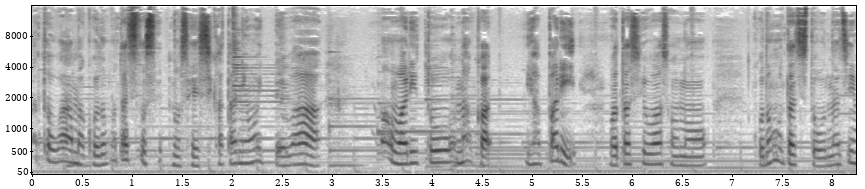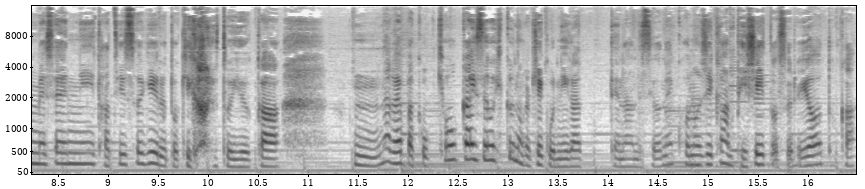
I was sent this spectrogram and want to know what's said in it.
あとはまあ子どもたちとの接し方においては、まあ、割となんかやっぱり私はその子どもたちと同じ目線に立ちすぎる時があるというかうん、なんかやっぱこう境界線を引くのが結構苦手なんですよね。この時間ピシッとするよとか。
